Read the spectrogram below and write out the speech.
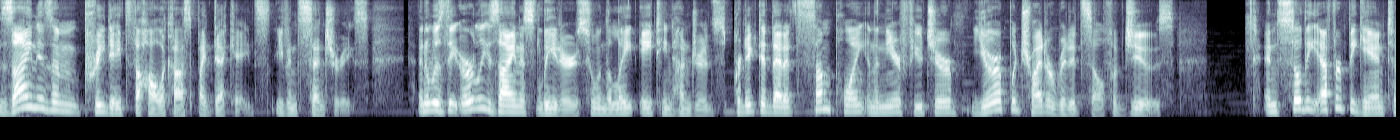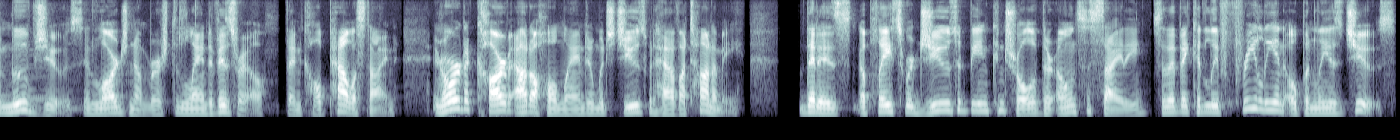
Zionism predates the Holocaust by decades, even centuries. And it was the early Zionist leaders who, in the late 1800s, predicted that at some point in the near future, Europe would try to rid itself of Jews. And so the effort began to move Jews in large numbers to the land of Israel, then called Palestine, in order to carve out a homeland in which Jews would have autonomy. That is, a place where Jews would be in control of their own society so that they could live freely and openly as Jews.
